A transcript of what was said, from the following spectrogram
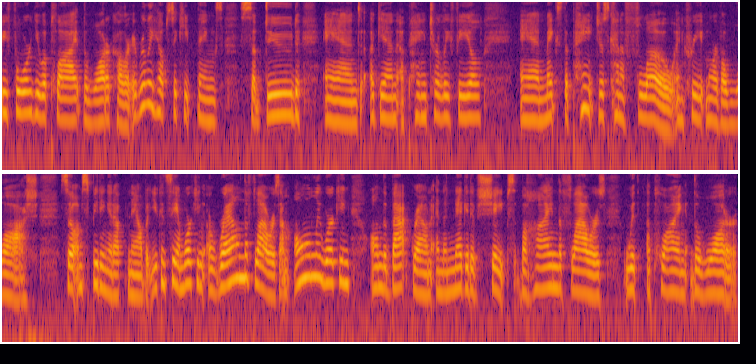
before you apply the watercolor. It really helps to keep things subdued and again, a painterly feel and makes the paint just kind of flow and create more of a wash. So I'm speeding it up now, but you can see I'm working around the flowers. I'm only working on the background and the negative shapes behind the flowers with applying the water.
